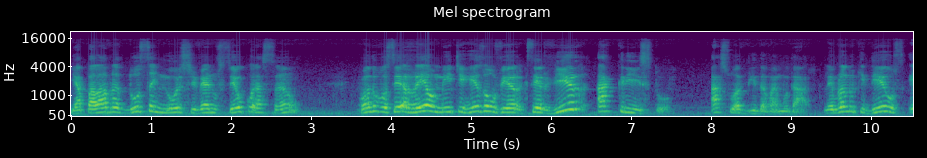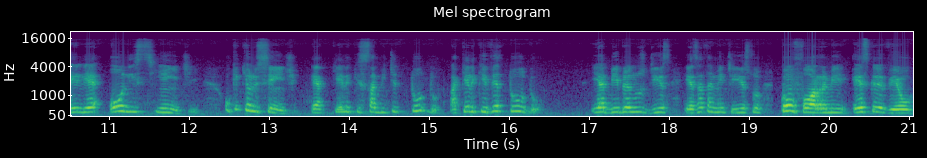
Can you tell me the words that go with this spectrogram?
e a palavra do Senhor estiver no seu coração, quando você realmente resolver servir a Cristo, a sua vida vai mudar. Lembrando que Deus, ele é onisciente. O que é onisciente? é aquele que sabe de tudo, aquele que vê tudo. E a Bíblia nos diz exatamente isso, conforme escreveu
